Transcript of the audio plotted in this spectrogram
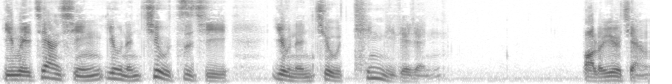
因为这样行又能救自己，又能救听你的人。”保罗又讲，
